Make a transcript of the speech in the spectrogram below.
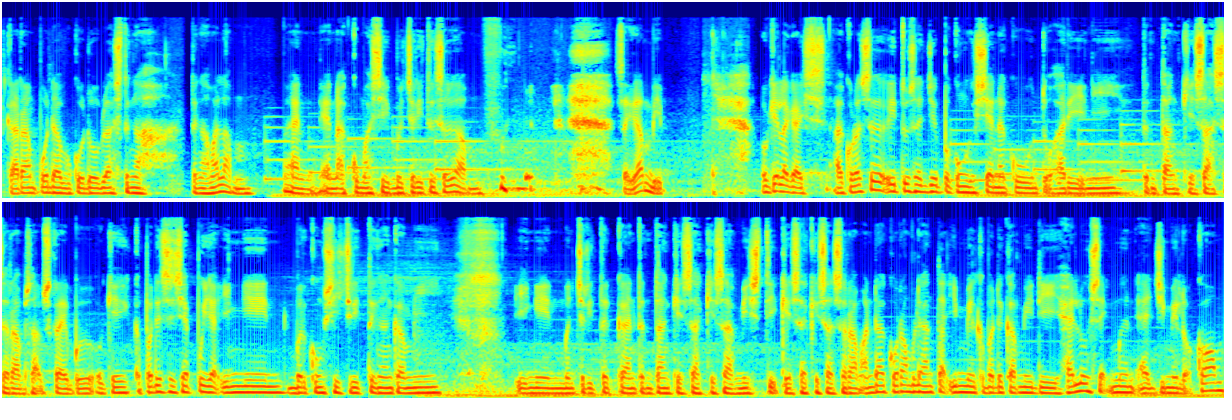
Sekarang pun dah pukul 12.30 tengah malam kan? And aku masih bercerita seram. Seram babe Okey lah guys, aku rasa itu saja perkongsian aku untuk hari ini tentang kisah seram subscriber. Okey, kepada sesiapa yang ingin berkongsi cerita dengan kami, ingin menceritakan tentang kisah-kisah mistik, kisah-kisah seram anda, korang boleh hantar email kepada kami di hellosegment at gmail.com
